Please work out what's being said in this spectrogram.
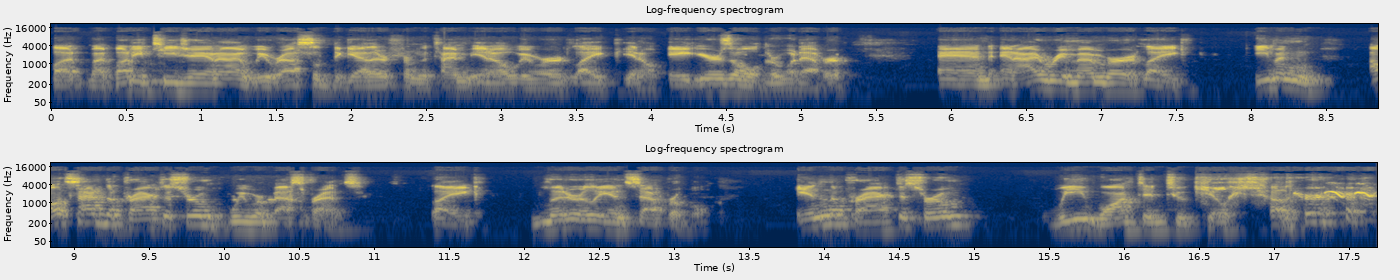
but my buddy TJ and I, we wrestled together from the time, you know, we were like, you know, eight years old or whatever. And, and I remember like even outside of the practice room, we were best friends, like literally inseparable in the practice room we wanted to kill each other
